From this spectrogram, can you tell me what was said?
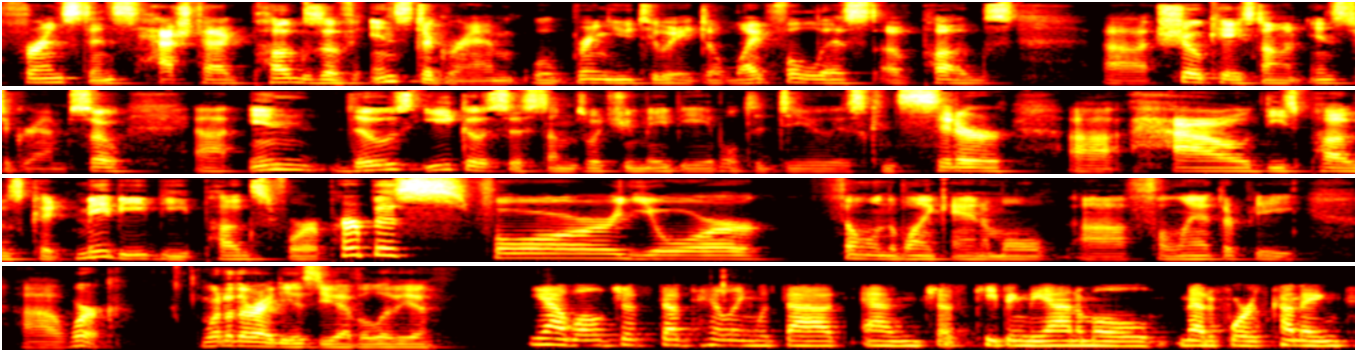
for instance, hashtag pugs of Instagram will bring you to a delightful list of pugs uh, showcased on Instagram. So, uh, in those ecosystems, what you may be able to do is consider uh, how these pugs could maybe be pugs for a purpose for your fill in the blank animal uh, philanthropy uh, work. What other ideas do you have, Olivia? Yeah, well, just dovetailing with that and just keeping the animal metaphors coming.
